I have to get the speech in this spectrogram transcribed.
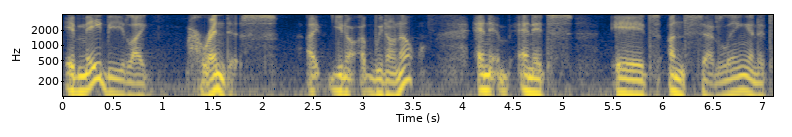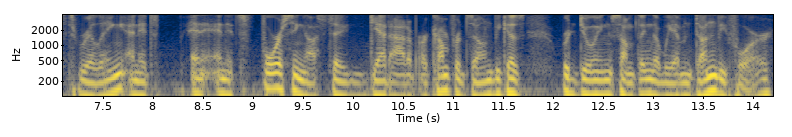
It may be like horrendous. I, you know, we don't know, and and it's it's unsettling and it's thrilling and it's and, and it's forcing us to get out of our comfort zone because we're doing something that we haven't done before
